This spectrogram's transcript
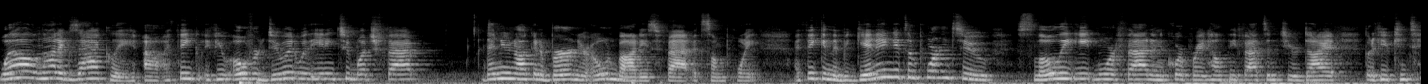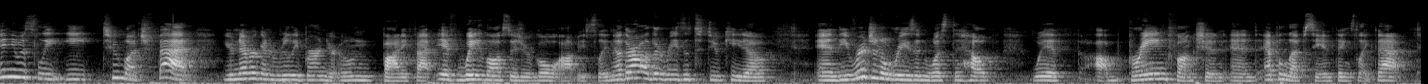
Well not exactly. Uh, i think if you overdo it with eating too much fat then you're not going to burn your own body's fat at some point I think in the beginning it's important to slowly eat more fat and incorporate healthy fats into your diet. But if you continuously eat too much fat, you're never going to really burn your own body fat if weight loss is your goal, obviously. Now, there are other reasons to do keto, and the original reason was to help with uh, brain function and epilepsy and things like that.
